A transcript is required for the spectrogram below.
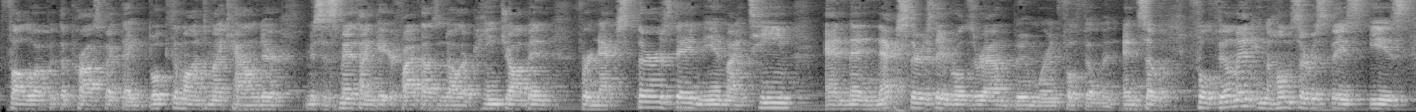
Follow up with the prospect, I book them onto my calendar. Mrs. Smith, I can get your $5,000 paint job in for next Thursday, me and my team. And then next Thursday rolls around, boom, we're in fulfillment. And so, fulfillment in the home service space is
